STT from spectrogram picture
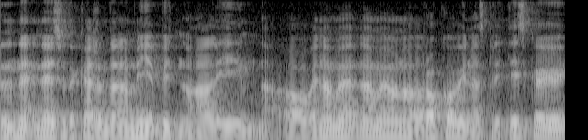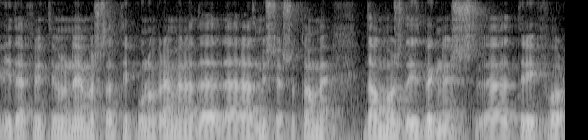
ne, neću da kažem da nam nije bitno, ali ovaj, nama, je, nama je ono, rokovi nas pritiskaju i definitivno nemaš sad ti puno vremena da, da razmišljaš o tome da li možeš da izbegneš uh, tri for,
